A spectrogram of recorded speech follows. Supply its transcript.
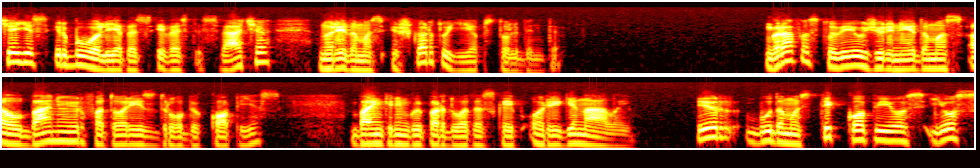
Čia jis ir buvo liepęs įvesti svečią, norėdamas iš karto jį apstulbinti. Grafas stovėjo žiūrinėdamas Albanio ir Fatorijais drobių kopijas, bankininkui parduotas kaip originalai ir, būdamos tik kopijos, jos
